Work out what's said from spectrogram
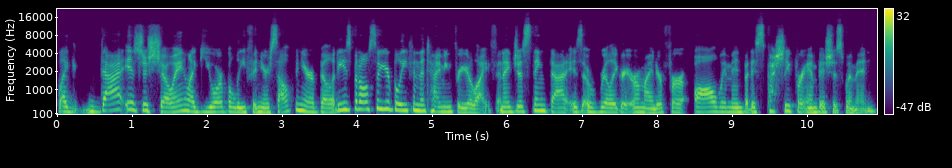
like that is just showing like your belief in yourself and your abilities, but also your belief in the timing for your life. And I just think that is a really great reminder for all women, but especially for ambitious women.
